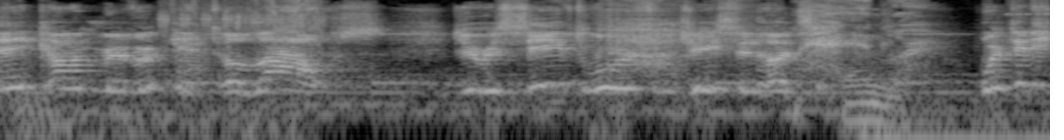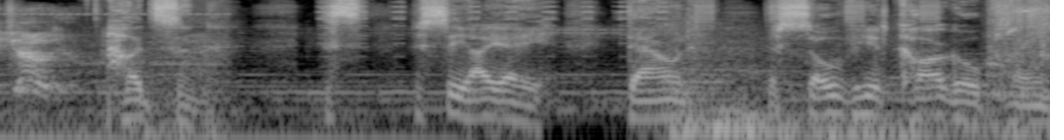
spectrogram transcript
Mekong River into Laos. You received word from Jason Hudson. Handler. What did he tell you? Hudson. The, the CIA downed the Soviet cargo plane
